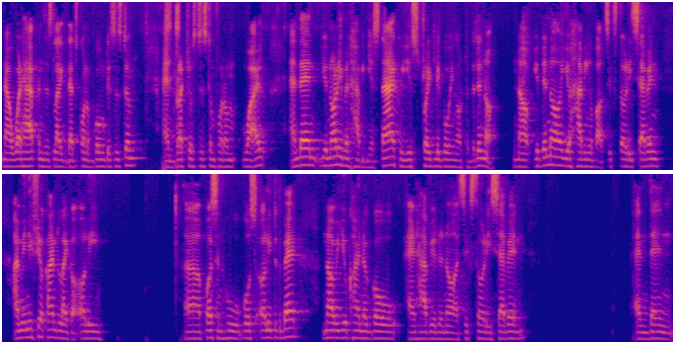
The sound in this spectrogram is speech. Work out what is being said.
now what happens is like that's going to go into system and wreck your system for a while. And then you're not even having a snack or you're straightly going out to the dinner. Now your dinner you're having about 6.37 i mean if you're kind of like an early uh, person who goes early to the bed now you kind of go and have your dinner at 6.37 and then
